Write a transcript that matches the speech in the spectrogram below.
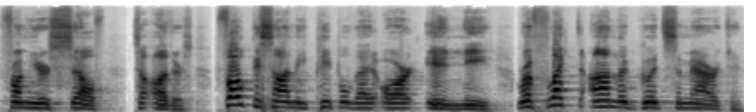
from yourself to others. Focus on the people that are in need. Reflect on the Good Samaritan.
